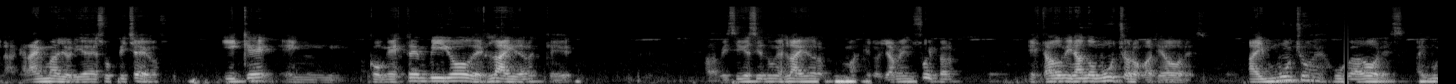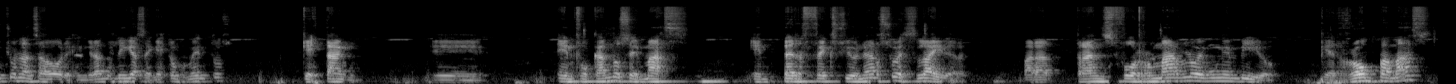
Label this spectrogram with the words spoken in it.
la gran mayoría de sus picheos, y que con este envío de slider, que para mí sigue siendo un slider, más que lo llamen sweeper, está dominando mucho a los bateadores. Hay muchos jugadores, hay muchos lanzadores en grandes ligas en estos momentos que están eh, enfocándose más en perfeccionar su slider para transformarlo en un envío que rompa más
